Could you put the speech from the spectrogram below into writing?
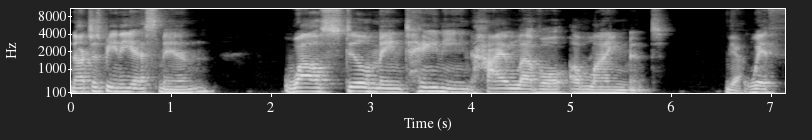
not just being a yes man, while still maintaining high level alignment yeah. with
